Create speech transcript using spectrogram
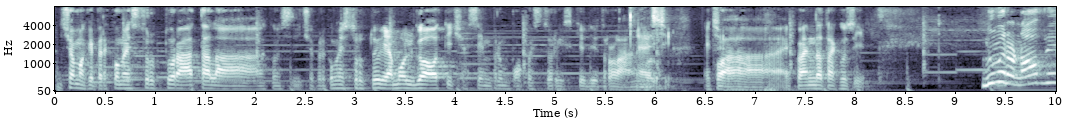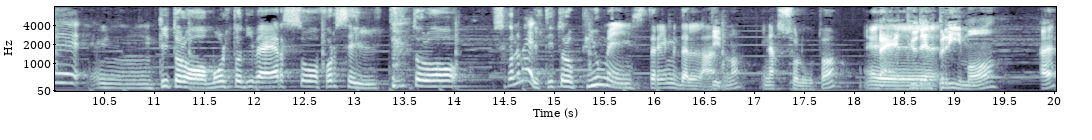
diciamo che per come è strutturata la... come si dice, per come strutturiamo il Goti c'è sempre un po' questo rischio dietro l'angolo. Eh sì. E qua, sì. e qua è andata così. Numero 9, un titolo molto diverso, forse il titolo, secondo me è il titolo più mainstream dell'anno, in assoluto. Beh, e... più del primo? Eh?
